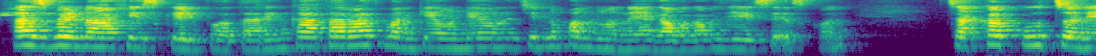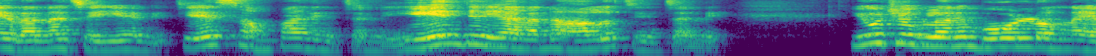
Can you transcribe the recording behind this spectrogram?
హస్బెండ్ ఆఫీస్కి వెళ్ళిపోతారు. ఇంకా ఆ తర్వాత మనకి ఏమంటే ఏమైనా చిన్న పనులు ఉన్నాయో? గబగబ చేసేసుకొని చక్కగా కూర్చొని ఏదన్నా చేయండి చేసి సంపాదించండి ఏం చేయాలని ఆలోచించండి. యూట్యూబ్లోనే బోల్డ్ ఉన్నాయి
